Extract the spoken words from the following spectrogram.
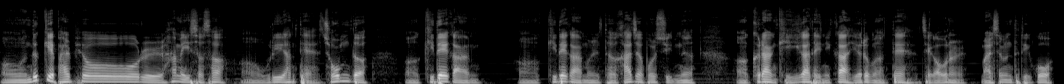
어, 늦게 발표를 함에 있어서 어, 우리한테 좀더 어, 기대감 어, 기대감을 더 가져볼 수 있는 어, 그러한 계기가 되니까 여러분한테 제가 오늘 말씀을 드리고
